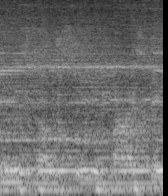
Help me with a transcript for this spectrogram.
please don't see my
